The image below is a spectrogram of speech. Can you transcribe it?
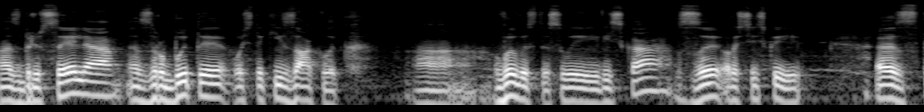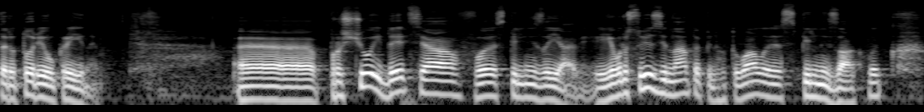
е, з Брюсселя зробити ось такий заклик вивести свої війська з російської е, з території України. Е, Про що йдеться в спільній заяві? Євросоюз і НАТО підготували спільний заклик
